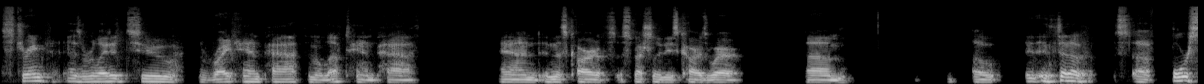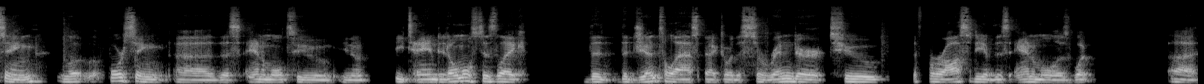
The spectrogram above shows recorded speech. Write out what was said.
strength as related to the right hand path and the left hand path. And in this card, especially these cards where um, oh, instead of uh, forcing forcing uh, this animal to you know be tamed, it almost is like the the gentle aspect or the surrender to the ferocity of this animal is what uh,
